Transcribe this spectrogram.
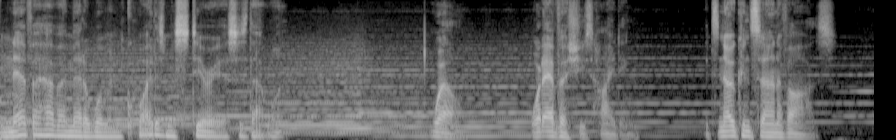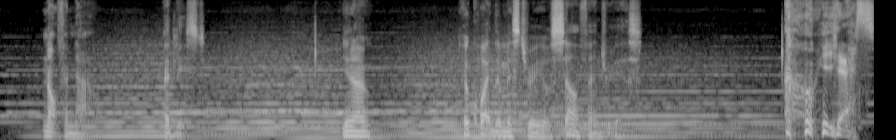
Never have I met a woman quite as mysterious as that one. Well, whatever she's hiding, it's no concern of ours. Not for now, at least. You know, you're quite the mystery yourself, Andrias. Oh, yes.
